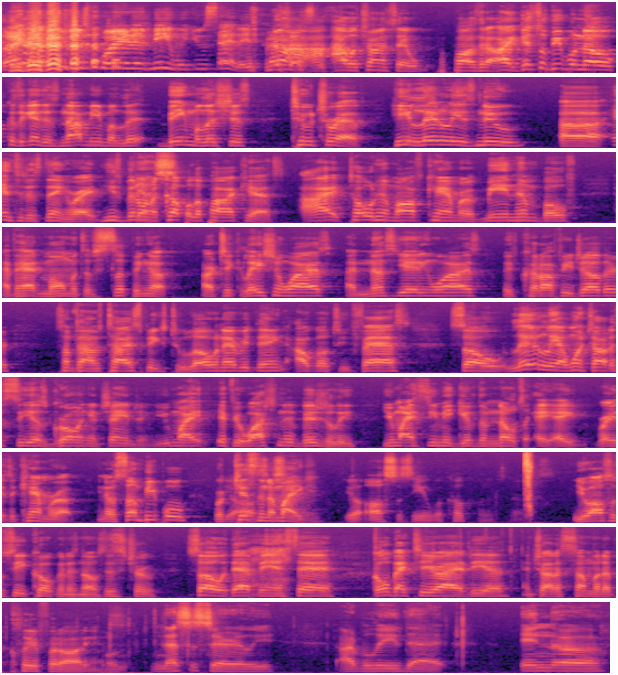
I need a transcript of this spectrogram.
Like, you just pointed at me when you said it. No, I, I was trying to say pause it. All right, just so people know, because again, it's not me mali- being malicious to Trev. He literally is new uh, into this thing, right? He's been on a couple of podcasts. I told him off camera. Me and him both have had moments of slipping up, articulation wise, enunciating wise. We've cut off each other. Sometimes Ty speaks too low and everything. I'll go too fast. So literally, I want y'all to see us growing and changing. You might, if you're watching it visually, you might see me give them notes like, "Hey, hey, raise the camera up." You know, some people were You'll kissing the mic. see- You'll also see it with Coco knows. You also see coke in his nose. This is true. So with that being said, go back to your idea and try to sum it up clear for the audience. Well, necessarily, I believe that in the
